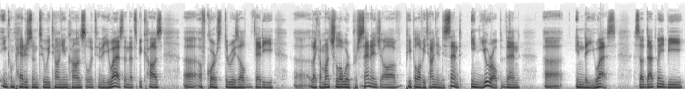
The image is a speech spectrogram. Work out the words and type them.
in comparison to Italian consulate in the U.S., and that's because, uh, of course, there is a very uh, like a much lower percentage of people of Italian descent in Europe than uh, in the U.S. So that may be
